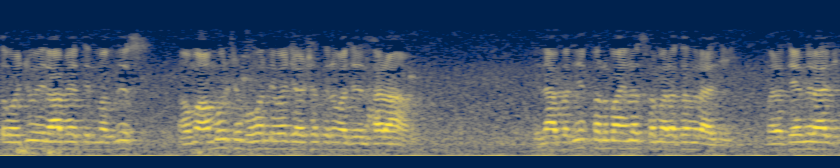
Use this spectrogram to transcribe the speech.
توجہ رابط المقدس او معمور شب ہون وجہ شطر وجہ الحرام. خلافت قلبہ انس مرتن راضی مرتین راضی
